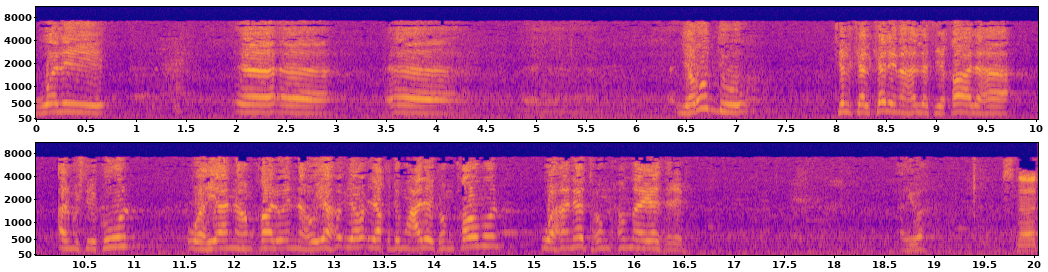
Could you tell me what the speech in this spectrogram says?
ولي يردوا تلك الكلمة التي قالها المشركون وهي أنهم قالوا إنه يقدم عليكم قوم وهنتهم حمى يثرب. أيوة. إسناد.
